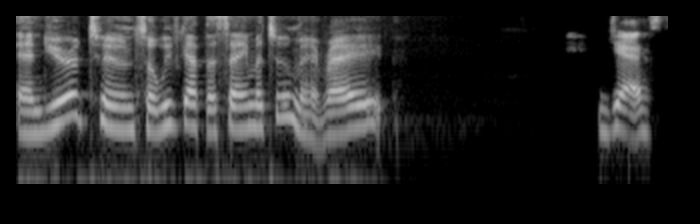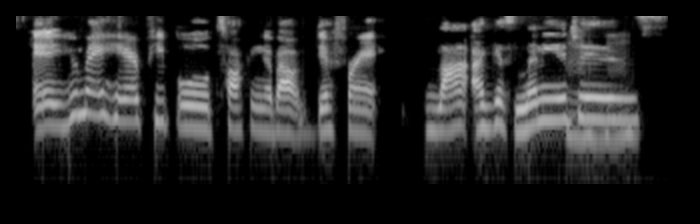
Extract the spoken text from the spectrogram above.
and you're attuned, so we've got the same attunement, right? Yes, and you may hear people talking about different, I guess, lineages. Mm-hmm.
